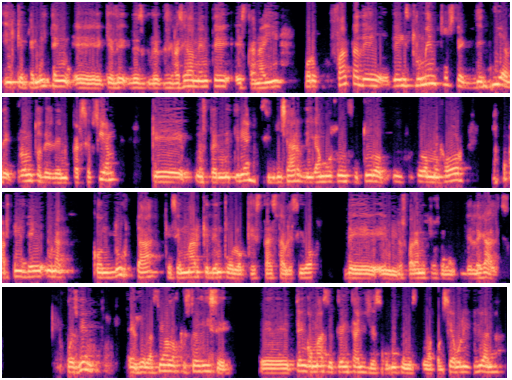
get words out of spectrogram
y que permiten, eh, que desgraciadamente están ahí por falta de, instrumentos de, guía de pronto desde mi percepción que nos permitirían civilizar, digamos, un futuro, un futuro mejor a partir de una conducta que se marque dentro de lo que está establecido de, en los parámetros legales. Pues bien, en relación a lo que usted dice, eh, tengo más de 30 años de servicio en la policía boliviana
